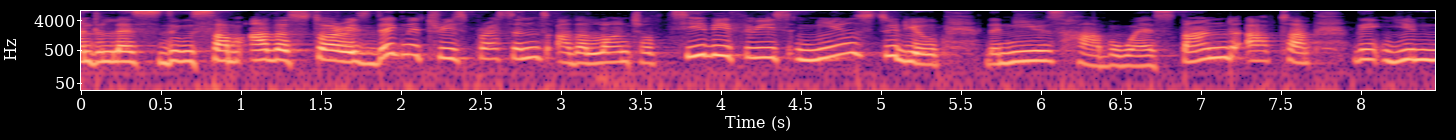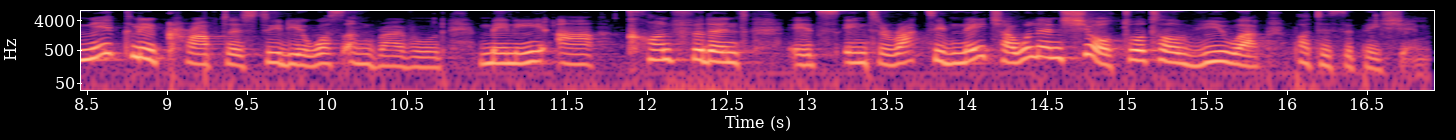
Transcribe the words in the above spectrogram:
And let's do some other stories. Dignitaries present at the launch of TV3's new studio, the News Hub, were stunned after the uniquely crafted studio was unrivaled. Many are confident its interactive nature will ensure total viewer participation.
